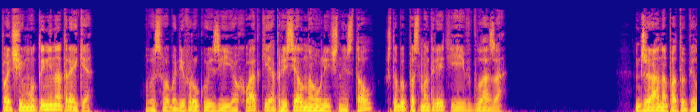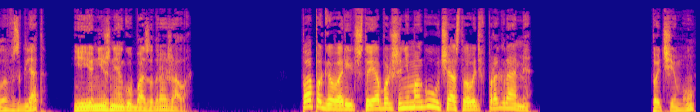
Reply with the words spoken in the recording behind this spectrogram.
«Почему ты не на треке?» Высвободив руку из ее хватки, я присел на уличный стол, чтобы посмотреть ей в глаза. Джиана потупила взгляд, ее нижняя губа задрожала. «Папа говорит, что я больше не могу участвовать в программе». «Почему?»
